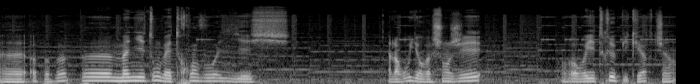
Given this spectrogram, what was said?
Euh, hop, hop, hop. Magnéton va être renvoyé. Alors oui, on va changer. On va envoyer Trio Piqueur, tiens.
